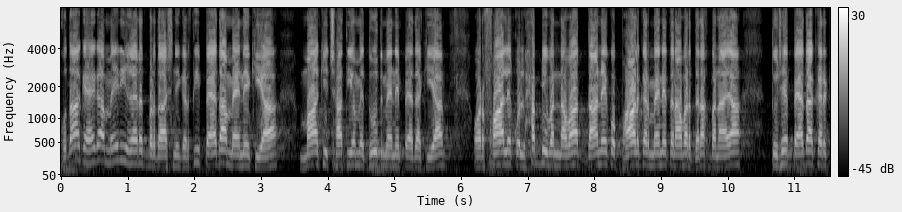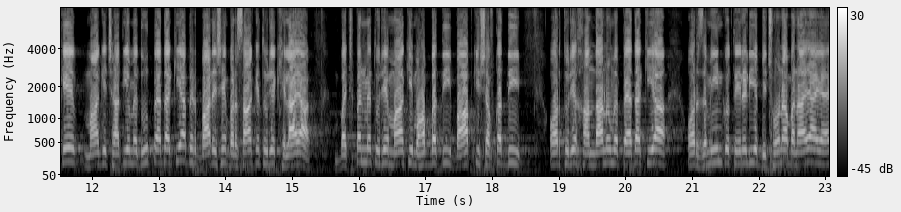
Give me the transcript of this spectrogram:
خدا کہے گا، میری غیرت برداشت نہیں کرتی، پیدا میں نے کیا، ماں کی چھاتیوں میں دودھ میں نے پیدا کیا، اور فالق الحبی و نوات دانے کو پھاڑ کر میں نے تناور درخت بنایا، تجھے پیدا کر کے ماں کی چھاتیوں میں دودھ پیدا کیا، پھر بارشیں برسا کے تجھے کھلایا، بچپن میں تجھے ماں کی محبت دی، باپ کی شفقت دی، اور تجھے خاندانوں میں پیدا کیا، اور زمین کو تیرے لیے بچھونا بنایا، یا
